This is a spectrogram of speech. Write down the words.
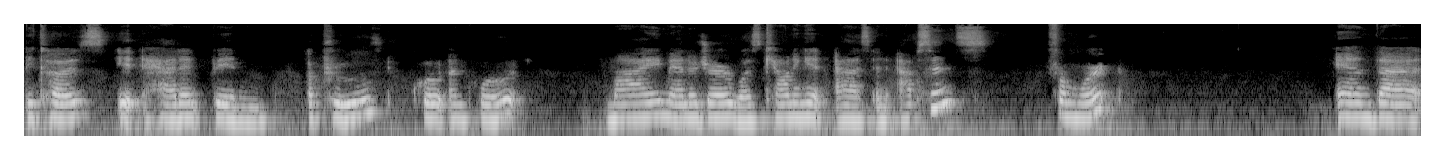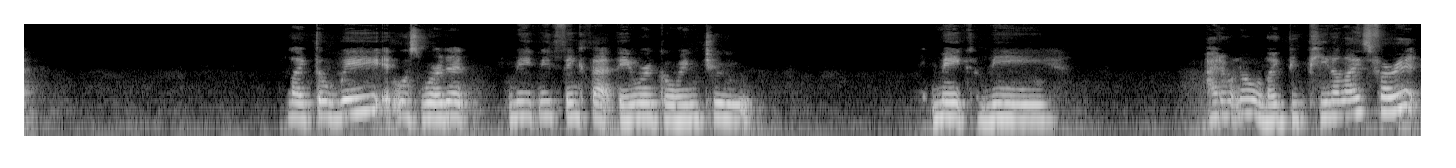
because it hadn't been approved, quote unquote, my manager was counting it as an absence from work and that like the way it was worded made me think that they were going to make me I don't know, like be penalized for it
